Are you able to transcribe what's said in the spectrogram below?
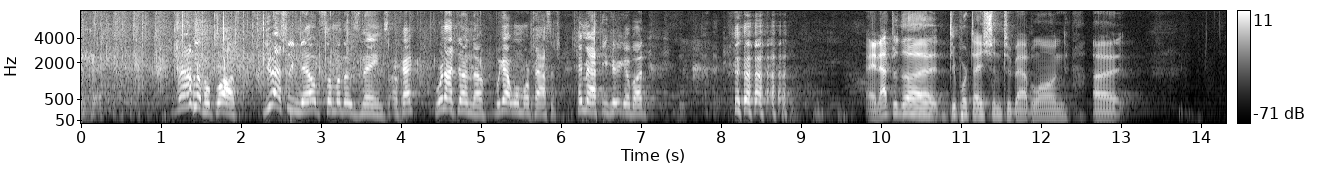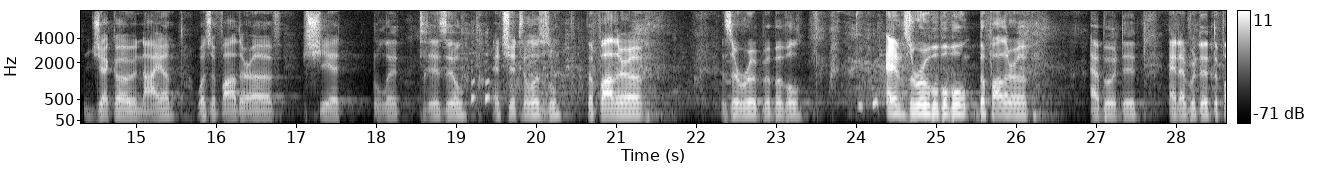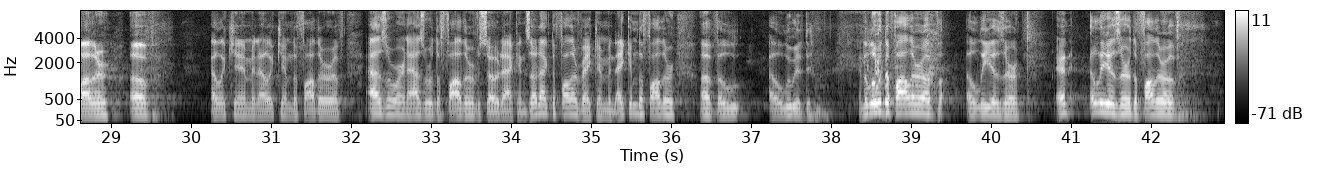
Round of applause. You actually nailed some of those names, okay? We're not done though. We got one more passage. Hey, Matthew, here you go, bud. And after the deportation to Babylon, uh, Jeconiah was the father of Shealtiel, and Shealtiel, the father of Zerubbabel, and Zerubbabel, the father of Abudid, and Abudid, the father of Elikim, and Elikim, the father of Azor, and Azor, the father of Zodak, and Zodak, the father of Achim, and Achim, the father of El- Eluid, and Eluid, the father of Eleazar, and Eleazar, the father of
